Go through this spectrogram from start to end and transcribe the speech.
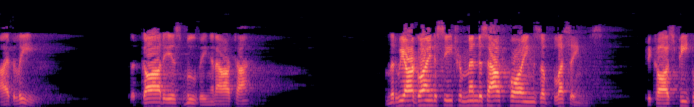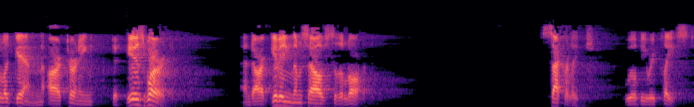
I believe that God is moving in our time. And that we are going to see tremendous outpourings of blessings because people again are turning to His Word and are giving themselves to the Lord. Sacrilege will be replaced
